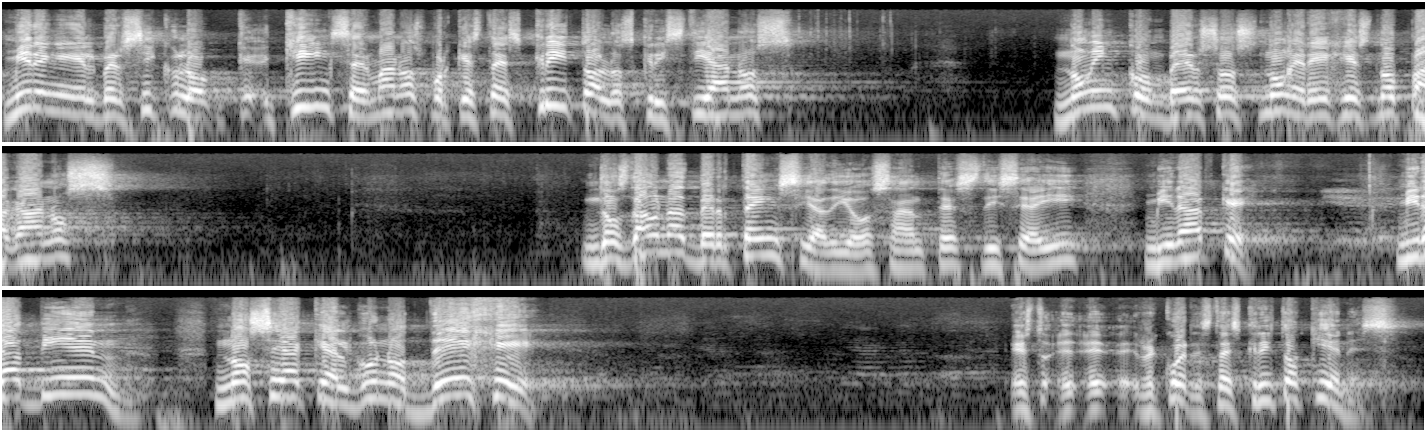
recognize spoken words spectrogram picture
Miren en el versículo 15, hermanos, porque está escrito a los cristianos, no inconversos, no herejes, no paganos. Nos da una advertencia Dios antes, dice ahí, mirad qué, mirad bien, no sea que alguno deje. Esto, eh, eh, recuerda, está escrito a quienes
